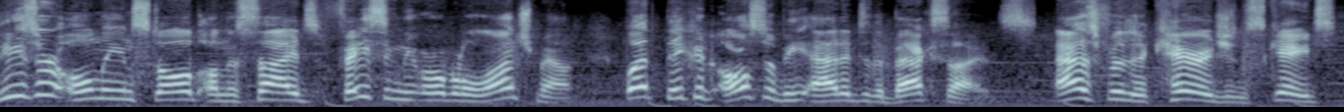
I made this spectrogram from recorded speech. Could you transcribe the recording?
these are only installed on the sides facing the orbital launch mount, but they could also be added to the backsides. As for the carriage and skates,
